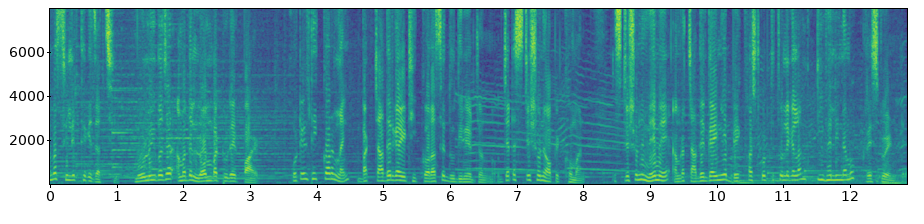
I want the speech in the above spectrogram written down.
আমরা সিলেট থেকে যাচ্ছি। মৌলভীবাজার আমাদের লম্বা ট্যুরের পার্ট। হোটেল ঠিক করা নাই, বাট চাঁদের গাড়ি ঠিক করা আছে দুদিনের জন্য, যেটা স্টেশনে অপেক্ষমান। স্টেশনে নেমে আমরা চাঁদের গাড়ি নিয়ে ব্রেকফাস্ট করতে চলে গেলাম টি ভ্যালি নামক রেস্টুরেন্টে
